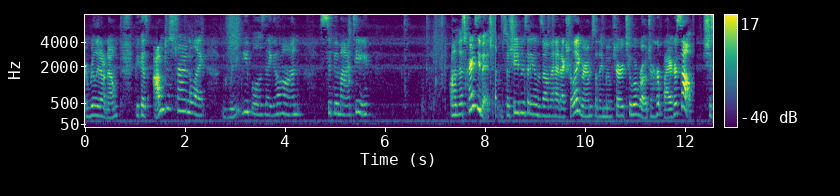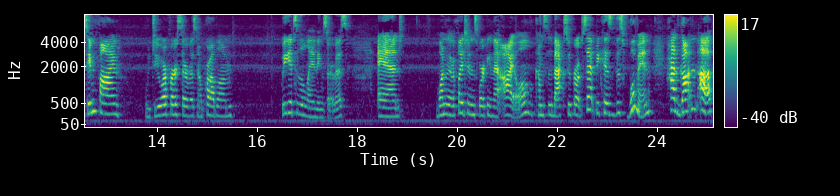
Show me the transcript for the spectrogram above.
I really don't know because I'm just trying to like greet people as they get on, sipping my tea on this crazy bitch. So she'd been sitting in the zone that had extra leg room, so they moved her to a row to her by herself. She seemed fine. We do our first service, no problem. We get to the landing service and one of the flight attendants working that aisle comes to the back super upset because this woman had gotten up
